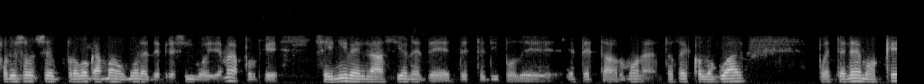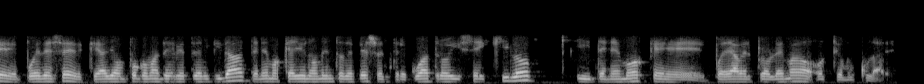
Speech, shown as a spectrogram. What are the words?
por eso se provocan más humores depresivos y demás, porque se inhiben las acciones de, este tipo de, de estas hormonas. Entonces, con lo cual, pues tenemos que puede ser que haya un poco más de irritabilidad, tenemos que haya un aumento de peso entre 4 y 6 kilos y tenemos que puede haber problemas osteomusculares.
